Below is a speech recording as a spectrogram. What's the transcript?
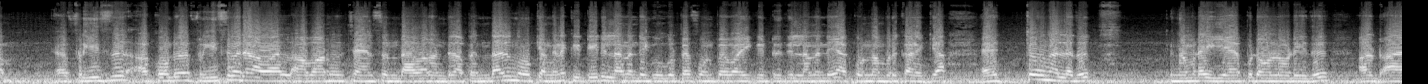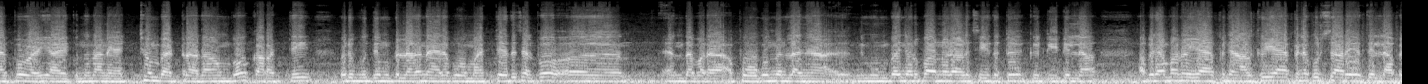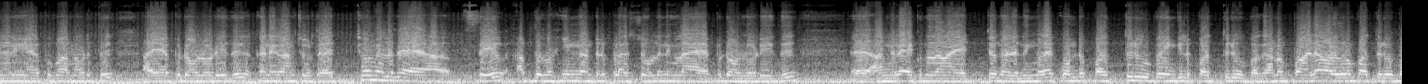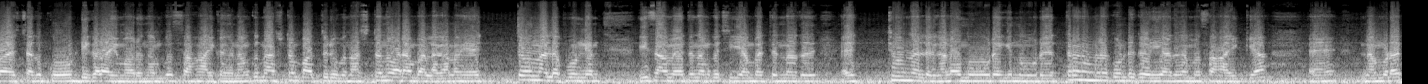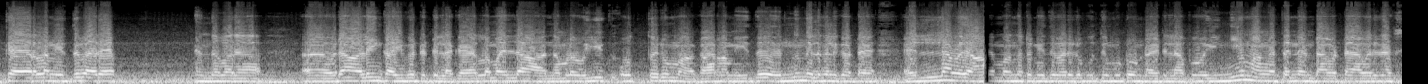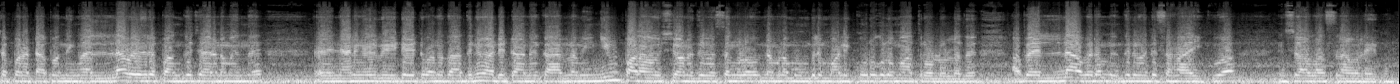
ഫ്രീസ് അക്കൗണ്ട് ഫ്രീസ് വരെ ആവാൻ ആവാറുള്ള ചാൻസ് ഉണ്ടാവാറുണ്ട്. അപ്പൊ എന്തായാലും നോക്കി. അങ്ങനെ കിട്ടിയിട്ടില്ല എന്നുണ്ടെങ്കിൽ ഗൂഗിൾ പേ ഫോൺ പേ വഴി കിട്ടിയിട്ടില്ല എന്നുണ്ടെങ്കിൽ അക്കൗണ്ട് നമ്പർക്ക് അയക്കുക ഏറ്റവും നല്ലത്. നമ്മുടെ ഈ ആപ്പ് ഡൗൺലോഡ് ചെയ്ത് ആപ്പ് വഴി അയക്കുന്നതാണ് ഏറ്റവും ബെറ്റർ അതാകുമ്പോൾ കറക്റ്റ് ഒരു ബുദ്ധിമുട്ടില്ലാതെ നേരെ പോകും. മറ്റേത് ചിലപ്പോ എന്താ പറയാ പോകുന്നില്ല. ഞാൻ മുമ്പ് എന്നോട് പറഞ്ഞ ഒരാൾ ചെയ്തിട്ട് കിട്ടിയിട്ടില്ല. അപ്പൊ ഞാൻ പറഞ്ഞു ഈ ആപ്പ് ഞങ്ങൾക്ക് ഈ ആപ്പിനെ കുറിച്ച് അറിയത്തില്ല. അപ്പൊ ഞാൻ ഈ ആപ്പ് പറഞ്ഞു കൊടുത്ത് ആ ആപ്പ് ഡൗൺലോഡ് ചെയ്ത് കനെ കാണിച്ചു കൊടുത്തു. ഏറ്റവും നല്ലത് സേവ് അബ്ദുൾ റഹീം എന്ന് പറഞ്ഞിട്ട് പ്ലേ സ്റ്റോറിൽ നിങ്ങൾ ആ ആപ്പ് ഡൗൺലോഡ് ചെയ്ത് അങ്ങനെ അയക്കുന്നതാണ് ഏറ്റവും നല്ലത്. നിങ്ങളെ കൊണ്ട് പത്ത് രൂപയെങ്കിൽ പത്ത് രൂപ കാരണം പല ആളുകളും പത്ത് രൂപ അയച്ചാൽ അത് കോടികളായി മാറും. നമുക്ക് സഹായിക്കാൻ നമുക്ക് നഷ്ടം പത്ത് രൂപ നഷ്ടം എന്ന് പറയാൻ പാടില്ല. കാരണം ഏറ്റവും നല്ല പുണ്യം ഈ സമയത്ത് നമുക്ക് ചെയ്യാൻ പറ്റുന്നത് ഏറ്റവും നല്ലത്. കാരണം നൂറെങ്കിൽ നൂറ്. എത്ര നമ്മളെ കൊണ്ട് കഴിയാതെ നമ്മൾ സഹായിക്കുക? നമ്മുടെ കേരളം ഇതുവരെ എന്താ പറയാ ഒരാളെയും കൈവിട്ടിട്ടില്ല. കേരളമല്ല നമ്മൾ ഈ ഒത്തൊരുമ കാരണം ഇത് എന്നും നിലനിൽക്കട്ടെ എല്ലാവരും ആരും വന്നിട്ടും ഇതുവരെ ഒരു ബുദ്ധിമുട്ടും ഉണ്ടായിട്ടില്ല. അപ്പോൾ ഇനിയും അങ്ങനെ തന്നെ ഉണ്ടാവട്ടെ അവർ രക്ഷപ്പെടട്ടെ. അപ്പോൾ നിങ്ങൾ എല്ലാവരും ഇതിൽ പങ്കുചേരണമെന്ന് ഞാനിങ്ങനെ വീഡിയോ ആയിട്ട് വന്നത് അതിനു വേണ്ടിയിട്ടാണ്. കാരണം ഇനിയും പണം ആവശ്യമാണ്. ദിവസങ്ങളോ നമ്മുടെ മുമ്പിൽ മണിക്കൂറുകളോ മാത്രമേ ഉള്ളൂ അപ്പൊ എല്ലാവരും ഇതിനു വേണ്ടി സഹായിക്കുക. ഇൻഷാ അസ്സാം വലൈക്കും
